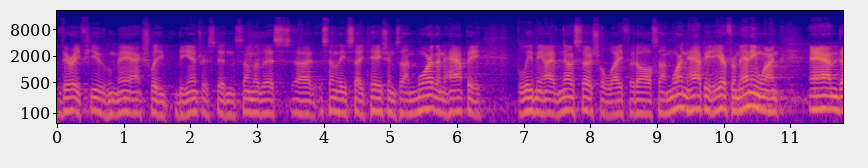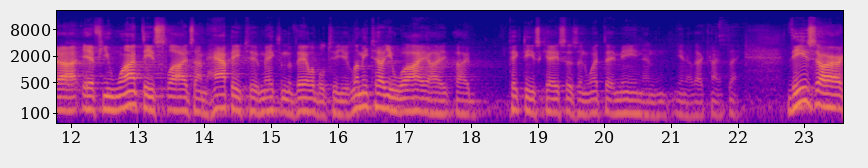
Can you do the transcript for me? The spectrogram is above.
very few who may actually be interested in some of this, uh, some of these citations, I'm more than happy. Believe me, I have no social life at all, so I'm more than happy to hear from anyone. And uh, if you want these slides, I'm happy to make them available to you. Let me tell you why I, I picked these cases and what they mean and you know that kind of thing. These are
